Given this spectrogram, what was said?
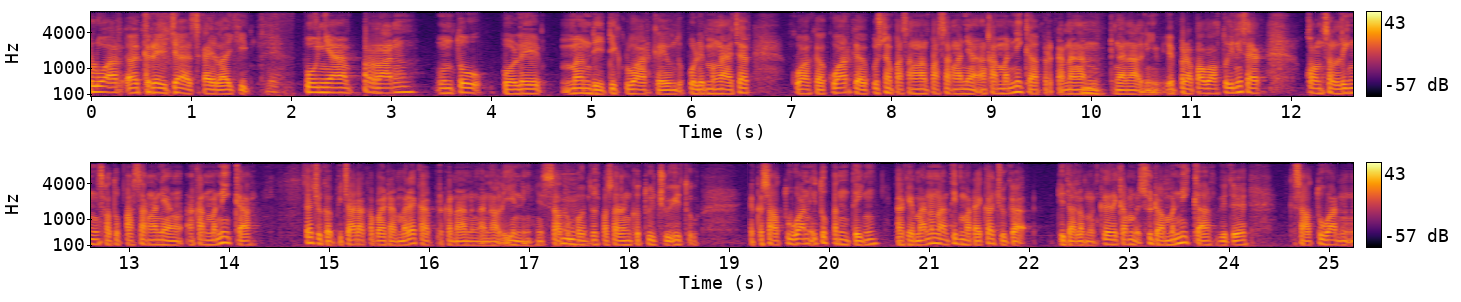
keluar eh, gereja sekali lagi punya peran untuk boleh mendidik keluarga, ya, untuk boleh mengajar keluarga-keluarga, khususnya pasangan-pasangan yang akan menikah berkenaan dengan hal ini. Ya, beberapa waktu ini saya konseling satu pasangan yang akan menikah, saya juga bicara kepada mereka berkenaan dengan hal ini. Satu Korintus pasal yang ketujuh itu, ya, kesatuan itu penting. Bagaimana nanti mereka juga di dalam ketika sudah menikah begitu ya, kesatuan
